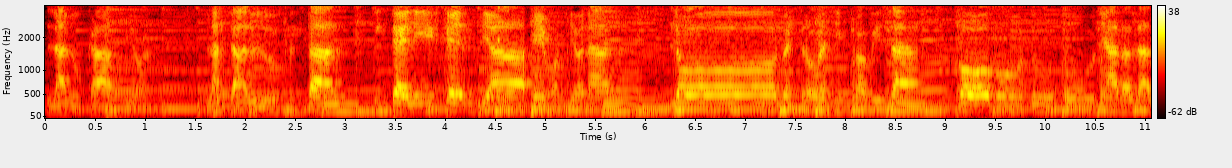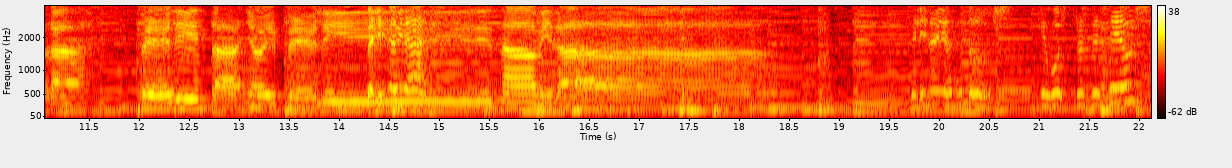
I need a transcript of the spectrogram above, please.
La educación, la salud mental, inteligencia emocional. Lo nuestro es improvisar, como tu cuñada ladrar. Feliz año y feliz, ¡Feliz Navidad! Navidad. Feliz Navidad a todos. Que vuestros deseos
